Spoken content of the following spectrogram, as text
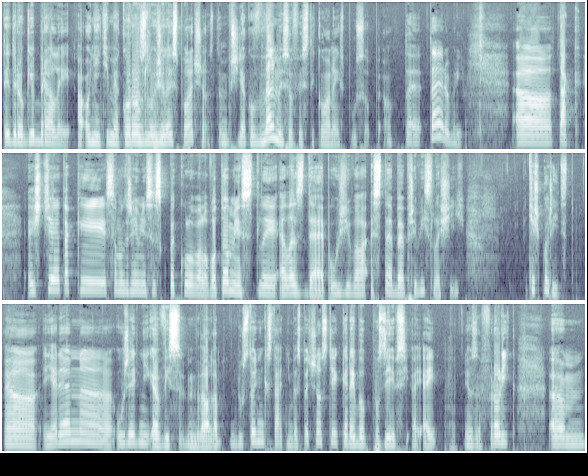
ty drogy brali a oni tím jako rozložili společnost. To mi přijde jako velmi sofistikovaný způsob. Jo. To, je, to je dobrý. Uh, tak, ještě taky samozřejmě se spekulovalo o tom, jestli LSD používala STB při výsleších. Uh, Těžko říct. Uh, jeden uh, úředník, uh, vys, důstojník státní bezpečnosti, který byl později v CIA, Josef Frolík, um,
